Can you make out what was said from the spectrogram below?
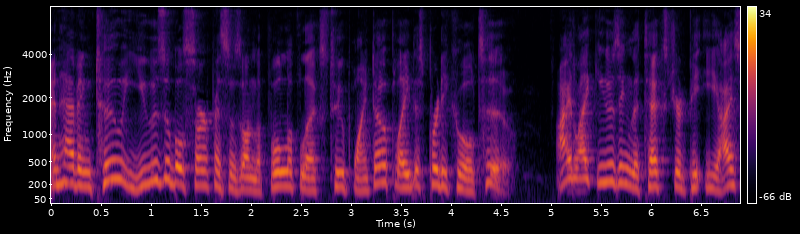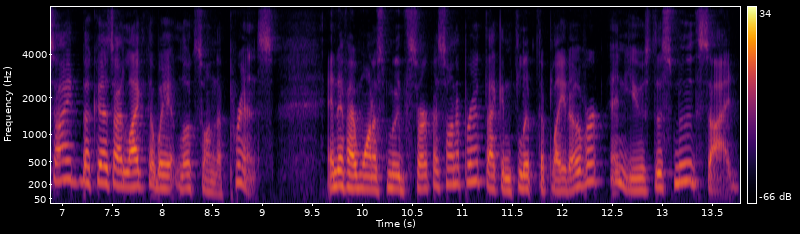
And having two usable surfaces on the Fula-Flex 2.0 plate is pretty cool too. I like using the textured PEI side because I like the way it looks on the prints. And if I want a smooth surface on a print, I can flip the plate over and use the smooth side.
